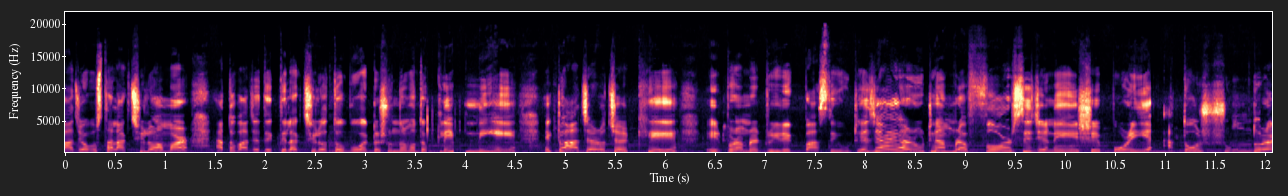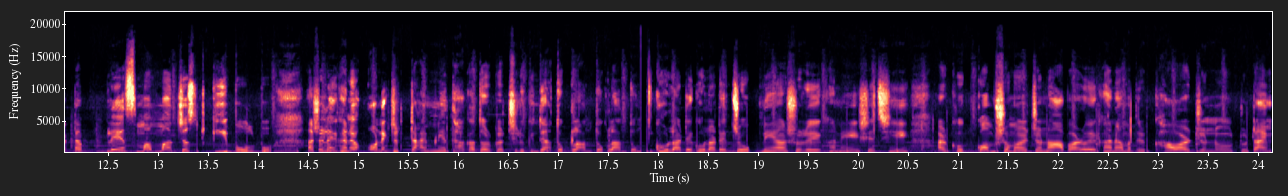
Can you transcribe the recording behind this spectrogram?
বাজে অবস্থা লাগছিল আমার, এত বাজে দেখতে লাগছিল। তবুও একটা সুন্দর মতো ক্লিপ নিয়ে একটু আচার ওচার খেয়ে এরপর আমরা ডিরেক্ট বাসে উঠে যাই আর উঠে আমরা ফোর সিজনে এসে পড়ি। এত সুন্দর একটা প্লেস মাম্মা জাস্ট কি বলব? আসলে এখানে অনেকটা টাইম নিয়ে থাকা দরকার ছিল, কিন্তু এত ক্লান্ত ক্লান্ত, ঘোলাটে ঘোলাটে চোখ নিয়ে আসলে এখানে এসেছি। আর খুব কম সময়ের জন্য আবারও এখানে আমাদের খাওয়ার জন্য একটু টাইম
